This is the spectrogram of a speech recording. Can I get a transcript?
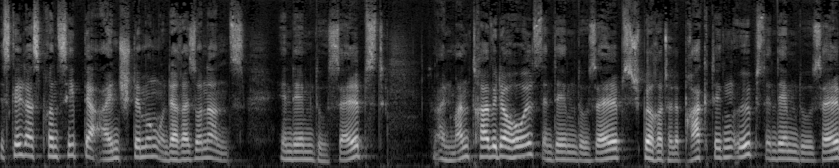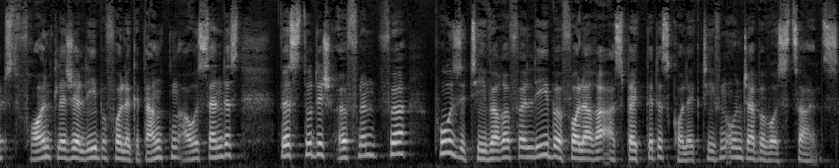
Es gilt das Prinzip der Einstimmung und der Resonanz, indem du selbst ein Mantra wiederholst, indem du selbst spirituelle Praktiken übst, indem du selbst freundliche, liebevolle Gedanken aussendest, wirst du dich öffnen für positivere, für liebevollere Aspekte des kollektiven Unterbewusstseins.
